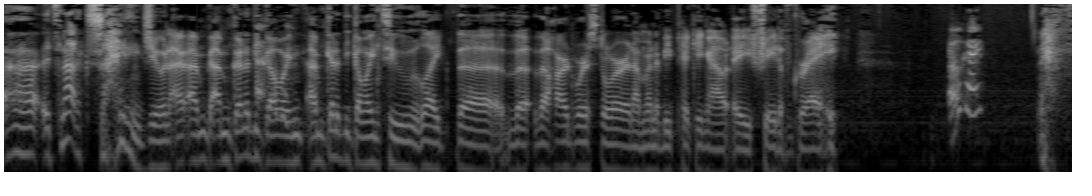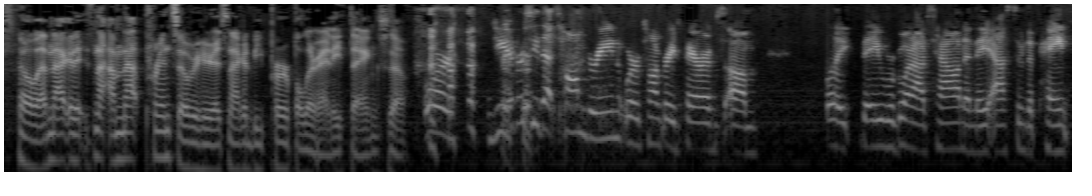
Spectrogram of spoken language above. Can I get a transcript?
Uh, it's not exciting, June. I, I'm I'm gonna be going. I'm gonna be going to like the the the hardware store, and I'm gonna be picking out a shade of gray. Okay. So I'm not gonna. It's not. I'm not Prince over here. It's not gonna be purple or anything. So Or do you ever see that Tom Green where Tom Green's parents um like they were going out of town and they asked him to paint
